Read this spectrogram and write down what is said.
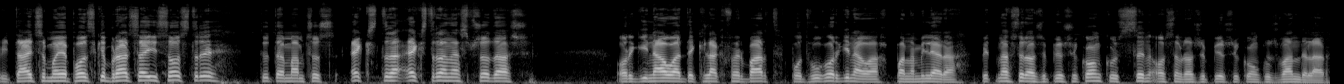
Witajcie moje polskie bracia i siostry. Tutaj mam coś ekstra, ekstra na sprzedaż. Oryginała de Klackverbart po dwóch oryginałach pana Millera. 15 razy pierwszy konkurs, syn 8 razy pierwszy konkurs Wandelar.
